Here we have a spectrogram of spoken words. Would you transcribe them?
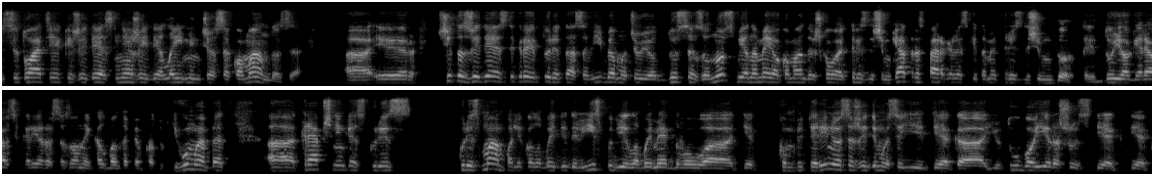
situacija, kai žaidėjas nežaidė laiminčiose komandose. Ir šitas žaidėjas tikrai turi tą savybę, mačiau jo du sezonus, viename jo komanda iškovojo 34 pergalės, kitame 32. Tai du jo geriausi karjeros sezonai, kalbant apie produktivumą, bet krepšininkas, kuris kuris man paliko labai didelį įspūdį, labai mėgdavau tiek kompiuteriniuose žaidimuose jį, tiek YouTube įrašus, tiek, tiek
